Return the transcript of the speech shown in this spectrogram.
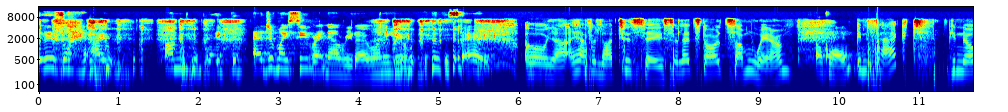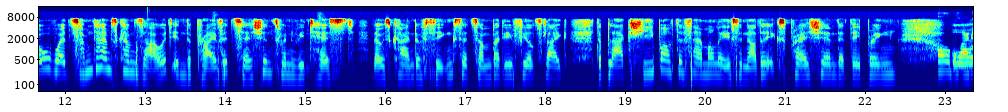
it is like I'm, I'm like the edge of my seat right now, Rita. I want to hear what you have to say. Oh, yeah, I have a lot to say. So let's start somewhere. Okay. In fact, you know what sometimes comes out in the private sessions when we test those kind of things that somebody feels like the black sheep of the family is another expression that they bring. Oh, or,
